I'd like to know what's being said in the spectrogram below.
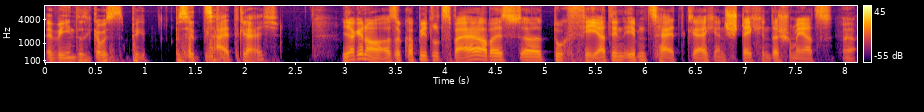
erwähnt hat. Ich glaube, es passiert zeitgleich. Ja, genau, also Kapitel 2, aber es äh, durchfährt ihn eben zeitgleich ein stechender Schmerz. Ja.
